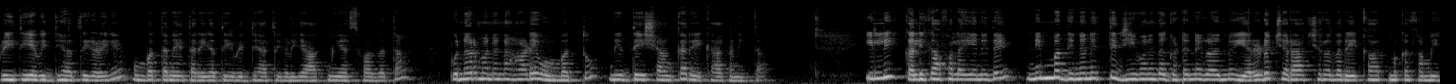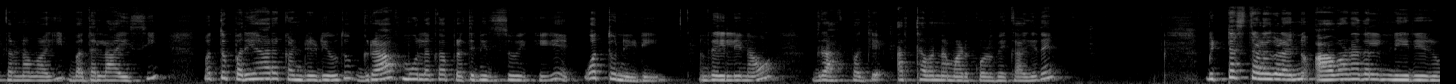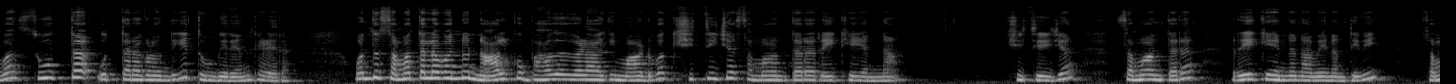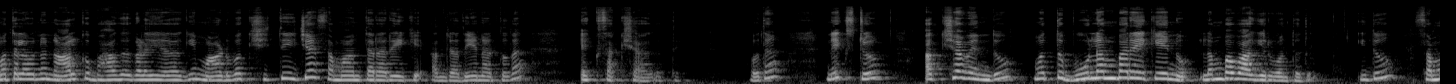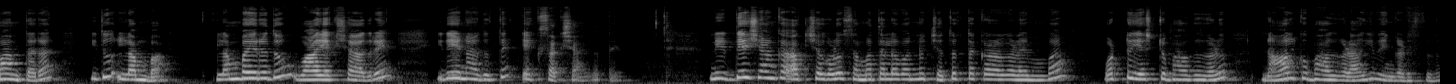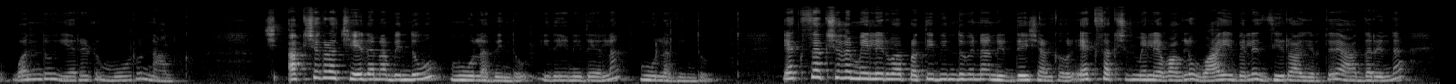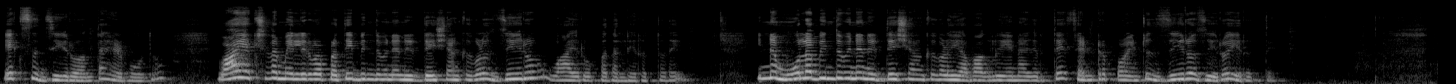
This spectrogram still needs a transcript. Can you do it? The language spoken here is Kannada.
ಪ್ರೀತಿಯ ವಿದ್ಯಾರ್ಥಿಗಳಿಗೆ, ಒಂಬತ್ತನೇ ತರಗತಿಯ ವಿದ್ಯಾರ್ಥಿಗಳಿಗೆ ಆತ್ಮೀಯ ಸ್ವಾಗತ. ಪುನರ್ಮನನ ಹಾಡೆ ಒಂಬತ್ತು, ನಿರ್ದೇಶಾಂಕ ರೇಖಾಗಣಿತ. ಇಲ್ಲಿ ಕಲಿಕಾಫಲ ಏನಿದೆ? ನಿಮ್ಮ ದಿನನಿತ್ಯ ಜೀವನದ ಘಟನೆಗಳನ್ನು ಎರಡು ಚರಾಕ್ಷರದ ರೇಖಾತ್ಮಕ ಸಮೀಕರಣವಾಗಿ ಬದಲಾಯಿಸಿ ಮತ್ತು ಪರಿಹಾರ ಕಂಡುಹಿಡಿಯುವುದು ಗ್ರಾಫ್ ಮೂಲಕ ಪ್ರತಿನಿಧಿಸುವಿಕೆಗೆ ಒತ್ತು ನೀಡಿ. ಅಂದರೆ ಇಲ್ಲಿ ನಾವು ಗ್ರಾಫ್ ಬಗ್ಗೆ ಅರ್ಥವನ್ನು ಮಾಡಿಕೊಳ್ಬೇಕಾಗಿದೆ. ಬಿಟ್ಟ ಸ್ಥಳಗಳನ್ನು ಆವರಣದಲ್ಲಿ ನೀರಿರುವ ಸೂಕ್ತ ಉತ್ತರಗಳೊಂದಿಗೆ ತುಂಬಿರಿ ಅಂತ ಹೇಳ್ಯಾರ. ಒಂದು ಸಮತಲವನ್ನು ನಾಲ್ಕು ಭಾಗಗಳಾಗಿ ಮಾಡುವ ಕ್ಷಿತಿಜ ಸಮಾಂತರ ರೇಖೆಯನ್ನು. ಕ್ಷಿತಿಜ ಸಮಾಂತರ ರೇಖೆಯನ್ನು ನಾವೇನಂತೀವಿ? ಸಮತಲವನ್ನು ನಾಲ್ಕು ಭಾಗಗಳಾಗಿ ಮಾಡುವ ಕ್ಷಿತಿಜ ಸಮಾಂತರ ರೇಖೆ. ಅಂದರೆ ಅದೇನಾಗ್ತದ? ಎಕ್ಸ್ ಅಕ್ಷ ಆಗುತ್ತೆ. ಹೌದಾ? ನೆಕ್ಸ್ಟು ಅಕ್ಷವೆಂದು ಮತ್ತು ಭೂಲಂಬ ರೇಖೆಯನ್ನು ಲಂಬವಾಗಿರುವಂಥದ್ದು. ಇದು ಸಮಾಂತರ, ಇದು ಲಂಬ. ಲಂಬ ಇರೋದು ವಾಯಕ್ಷ ಆದರೆ ಇದೇನಾಗುತ್ತೆ? ಎಕ್ಸ್ ಅಕ್ಷ ಆಗುತ್ತೆ. ನಿರ್ದೇಶಾಂಕ ಅಕ್ಷಗಳು ಸಮತಲವನ್ನು ಚತುರ್ಥಕಗಳೆಂಬ ಒಟ್ಟು ಎಷ್ಟು ಭಾಗಗಳು? ನಾಲ್ಕು ಭಾಗಗಳಾಗಿ ವಿಂಗಡಿಸ್ತದೆ. ಒಂದು, ಎರಡು, ಮೂರು, ನಾಲ್ಕು. ಅಕ್ಷಗಳ ಛೇದನ ಬಿಂದುವು ಮೂಲ ಬಿಂದು. ಇದೇನಿದೆಯಲ್ಲ? ಮೂಲ ಬಿಂದು. ಎಕ್ಸ್ ಅಕ್ಷದ ಮೇಲಿರುವ ಪ್ರತಿಬಿಂದುವಿನ ನಿರ್ದೇಶಾಂಕಗಳು. ಎಕ್ಸ್ ಅಕ್ಷದ ಮೇಲೆ ಯಾವಾಗಲೂ ವಾಯ್ ಬೆಲೆ ಝೀರೋ ಆಗಿರುತ್ತದೆ. ಆದ್ದರಿಂದ ಎಕ್ಸ್ ಝೀರೋ ಅಂತ ಹೇಳ್ಬೋದು. ವಾಯ್ ಅಕ್ಷದ ಮೇಲಿರುವ ಪ್ರತಿಬಿಂದುವಿನ ನಿರ್ದೇಶಾಂಕಗಳು ಝೀರೋ ವಾಯ್ ರೂಪದಲ್ಲಿರುತ್ತದೆ. ಇನ್ನು ಮೂಲ ಬಿಂದುವಿನ ನಿರ್ದೇಶಾಂಕಗಳು ಯಾವಾಗಲೂ ಏನಾಗಿರುತ್ತೆ? ಸೆಂಟ್ರ್ ಪಾಯಿಂಟು ಝೀರೋ ಝೀರೋ ಇರುತ್ತೆ.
